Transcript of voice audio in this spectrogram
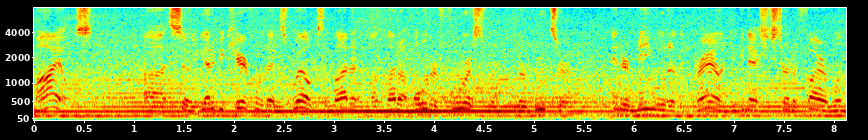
miles. Uh, so you got to be careful with that as well, because a lot of a lot of older forests where, where roots are intermingled in the ground, you can actually start a fire at one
